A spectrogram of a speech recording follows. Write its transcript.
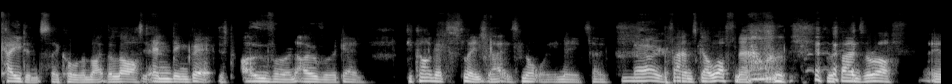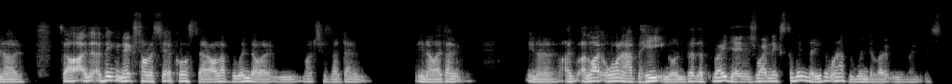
cadence they call them, like the last yeah. ending bit, just over and over again. You can't get to sleep, that is not what you need. So no, the fans go off now. the fans are off, you know. So I, I, think next time I sit a course there, I'll have the window open. Much as I don't, you know, I don't you know, I, I like I want to have the heating on, but the radiator is right next to the window. You don't want to have the window open. It's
